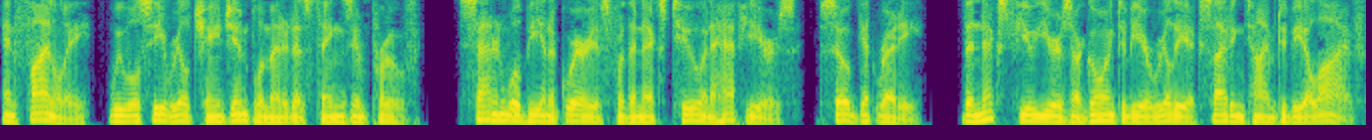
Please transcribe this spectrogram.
and finally, we will see real change implemented as things improve. Saturn will be in Aquarius for the next two and a half years, so get ready. The next few years are going to be a really exciting time to be alive.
